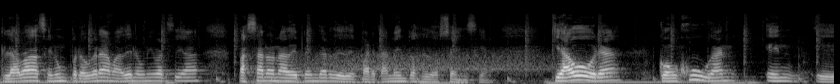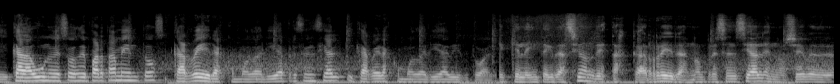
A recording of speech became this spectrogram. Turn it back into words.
clavadas en un programa de la universidad pasaron a depender de departamentos de docencia, que ahora conjugan en eh, cada uno de esos departamentos carreras con modalidad presencial y carreras con modalidad virtual. Que la integración de estas carreras no presenciales nos lleve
